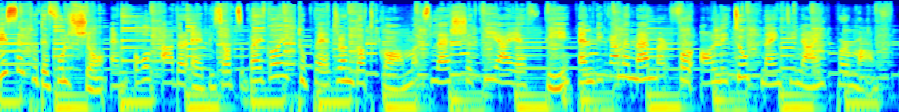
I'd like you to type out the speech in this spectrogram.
Listen to the full show and all other episodes by going to patreon.com slash TIFP and become a member for only $2.99 per month.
